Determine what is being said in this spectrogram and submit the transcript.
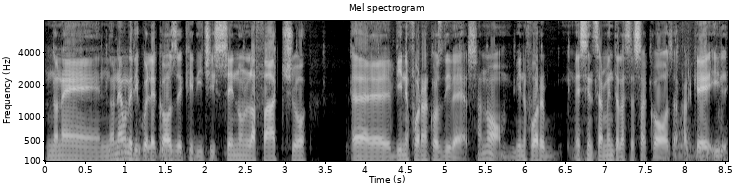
Non è, non è una di quelle cose che dici se non la faccio eh, viene fuori una cosa diversa. No, viene fuori essenzialmente la stessa cosa, perché il,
